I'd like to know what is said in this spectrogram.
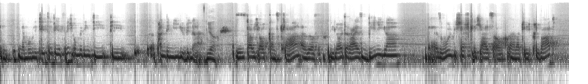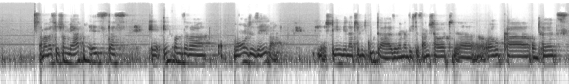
in der Mobilität sind wir jetzt nicht unbedingt die, die Pandemie-Gewinner. Ja. Das ist, glaube ich, auch ganz klar. Also die Leute reisen weniger, äh, sowohl geschäftlich als auch äh, natürlich privat. Aber was wir schon merken, ist, dass äh, in unserer Branche selber stehen wir natürlich gut da. Also wenn man sich das anschaut, äh, Europcar und Hertz,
